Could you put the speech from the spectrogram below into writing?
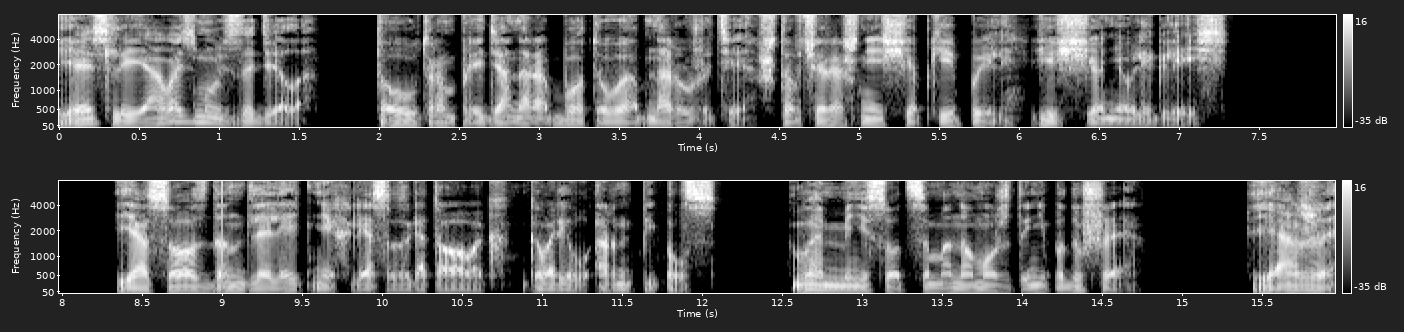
«Если я возьмусь за дело, то утром, придя на работу, вы обнаружите, что вчерашние щепки и пыль еще не улеглись». «Я создан для летних лесозаготовок», — говорил Арн Пиплс. Вам, миннесотцам, оно может и не по душе. Я же,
